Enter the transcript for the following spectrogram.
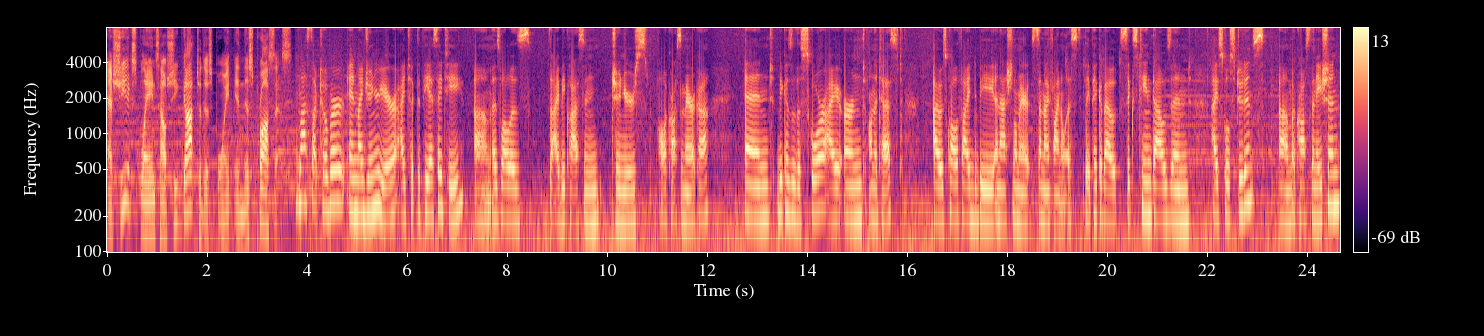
as she explains how she got to this point in this process. Last October, in my junior year, I took the PSAT um, as well as the IB class in juniors all across America. And because of the score I earned on the test, I was qualified to be a National Merit semifinalist. They pick about 16,000 high school students um, across the nation.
